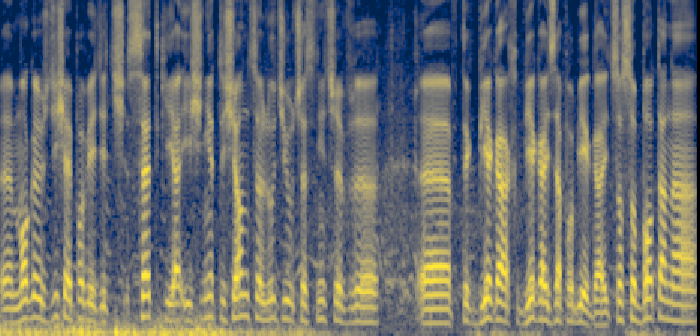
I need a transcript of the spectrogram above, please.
e, mogę już dzisiaj powiedzieć setki, a jeśli nie tysiące ludzi uczestniczy w, e, w tych biegach Biegaj Zapobiegaj. Co sobota na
